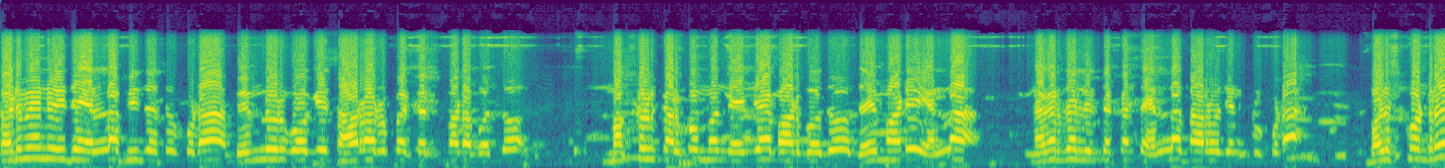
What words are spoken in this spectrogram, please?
ಕಡಿಮೆನೂ ಇದೆ, ಎಲ್ಲ ಫೀಸಸ್ ಕೂಡ. ಬೆಂಗಳೂರಿಗೆ ಹೋಗಿ ಸಾವಿರಾರು ರೂಪಾಯಿ ಖರ್ಚು ಮಾಡೋ ಬದಲು ಮಕ್ಕಳನ್ನ ಕರ್ಕೊಂಡ್ ಬಂದು ಎಂಜಾಯ್ ಮಾಡ್ಬೋದು. ದಯಮಾಡಿ ಎಲ್ಲ ನಗರದಲ್ಲಿ ಇರ್ತಕ್ಕಂಥ ಎಲ್ಲ ಸಾರ್ವಜನಿಕರು ಕೂಡ ಬಳಸ್ಕೊಂಡ್ರೆ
